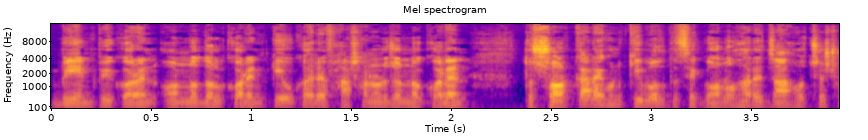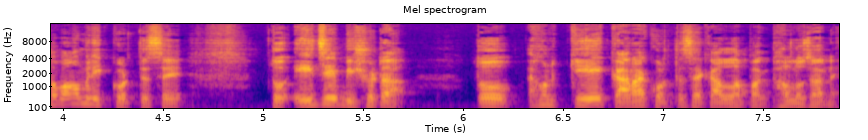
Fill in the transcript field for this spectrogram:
বিএনপি করেন, অন্য দল করেন, কেউ কারে ফাঁসানোর জন্য করেন, তো সরকার এখন কি বলতেছে? গণহারে যা হচ্ছে সব আওয়ামী লীগ করতেছে। তো এই যে বিষয়টা তো এখন কে কারা করতেছে আল্লাহ পাক ভালো জানে।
